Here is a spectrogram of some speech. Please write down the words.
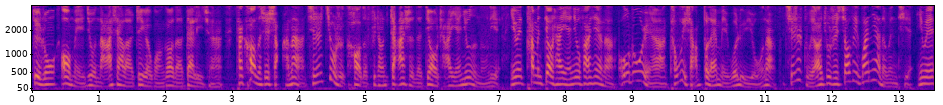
最终，奥美就拿下了这个广告的代理权。它靠的是啥呢？其实就是靠的非常扎实的调查研究的能力。因为他们调查研究发现呢，欧洲人啊，他为啥不来美国旅游呢？其实主要就是消费观念的问题。因为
